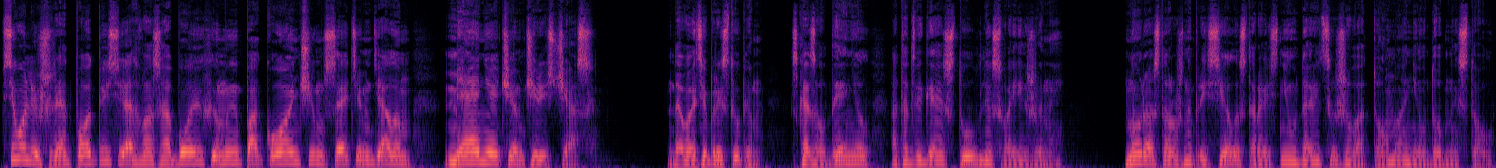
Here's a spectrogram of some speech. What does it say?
Всего лишь ряд подписей от вас обоих, и мы покончим с этим делом менее чем через час». «Давайте приступим», — сказал Дэниел, отодвигая стул для своей жены. Нора осторожно присела, стараясь не удариться животом о неудобный стол.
